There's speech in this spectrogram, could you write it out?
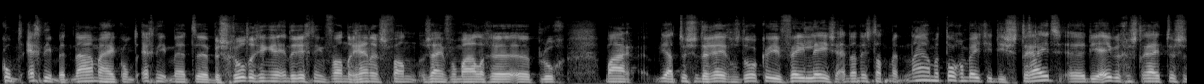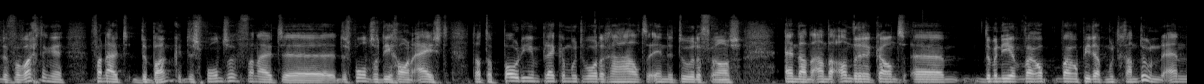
komt echt niet met namen. Hij komt echt niet met uh, beschuldigingen in de richting van renners van zijn voormalige uh, ploeg. Maar ja, tussen de regels door kun je veel lezen. En dan is dat met name toch een beetje die strijd, die eeuwige strijd tussen de verwachtingen vanuit de bank, de sponsor. Vanuit de sponsor die gewoon eist dat er podiumplekken moeten worden gehaald in de Tour de France. En dan aan de andere kant ehm, de manier waarop, waarop je dat moet gaan doen. En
